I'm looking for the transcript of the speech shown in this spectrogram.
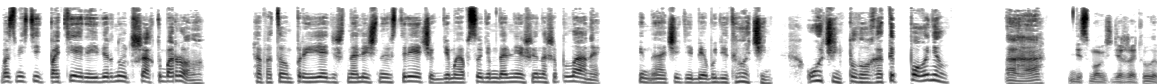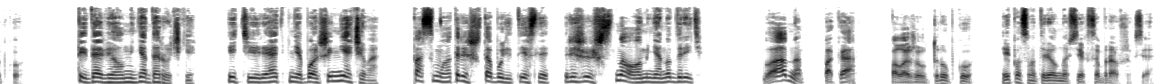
возместить потери и вернуть шахту барону. А потом приедешь на личную встречу, где мы обсудим дальнейшие наши планы. Иначе тебе будет очень, очень плохо, ты понял?» «Ага», — не смог сдержать улыбку. «Ты довел меня до ручки, и терять мне больше нечего. Посмотришь, что будет, если решишь снова меня надрить». «Ладно, пока», — положил трубку и посмотрел на всех собравшихся.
